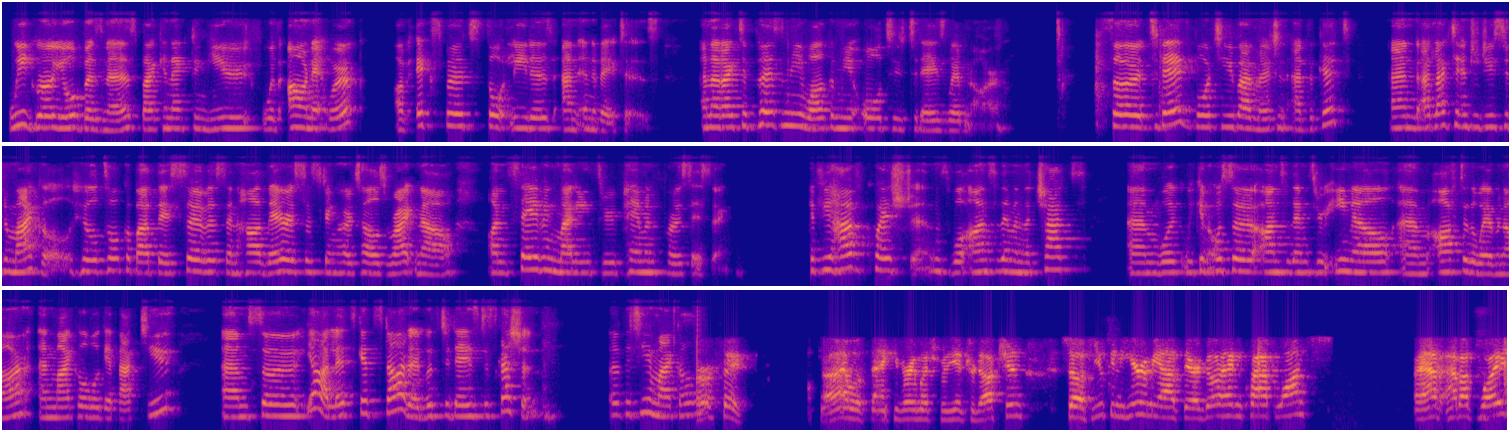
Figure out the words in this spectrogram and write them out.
We grow your business by connecting you with our network of experts, thought leaders, and innovators. And I'd like to personally welcome you all to today's webinar. So today is brought to you by Merchant Advocate, and I'd like to introduce you to Michael, who'll talk about their service and how they're assisting hotels right now on saving money through payment processing. If you have questions, we'll answer them in the chat. Um, we'll, we can also answer them through email um, after the webinar, and Michael will get back to you. Um, so yeah, let's get started with today's discussion. Over to you, Michael. Perfect. All right, well, thank you very much for the introduction. So if you can hear me out there, go ahead and clap once. How about twice?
